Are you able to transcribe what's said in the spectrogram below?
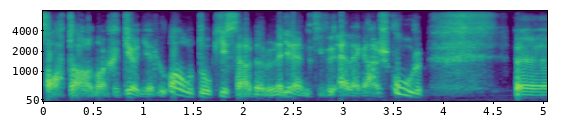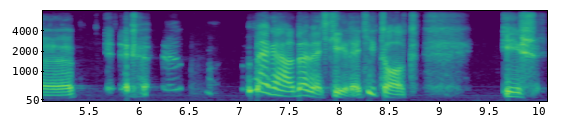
hatalmas, gyönyörű autó, kiszáll belőle egy rendkívül elegáns úr, megáll, bemegy, kér egy italt, és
